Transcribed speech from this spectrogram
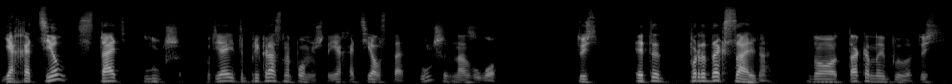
я хотел стать лучше. Вот я это прекрасно помню, что я хотел стать лучше на зло. То есть это парадоксально, но так оно и было. То есть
